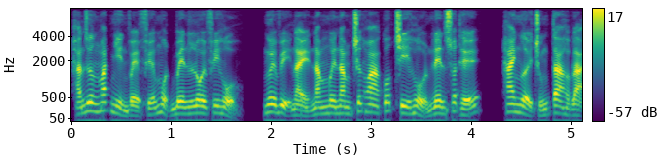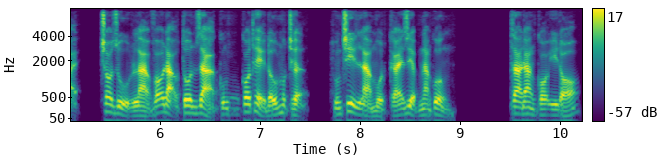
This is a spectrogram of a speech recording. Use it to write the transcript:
Hắn dương mắt nhìn về phía một bên lôi phi hổ, ngươi vị này năm mươi năm trước hoa quốc chi hổ nên xuất thế, hai người chúng ta hợp lại, cho dù là võ đạo tôn giả cũng có thể đấu một trận húng chi là một cái diệp nam cuồng ta đang có ý đó.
